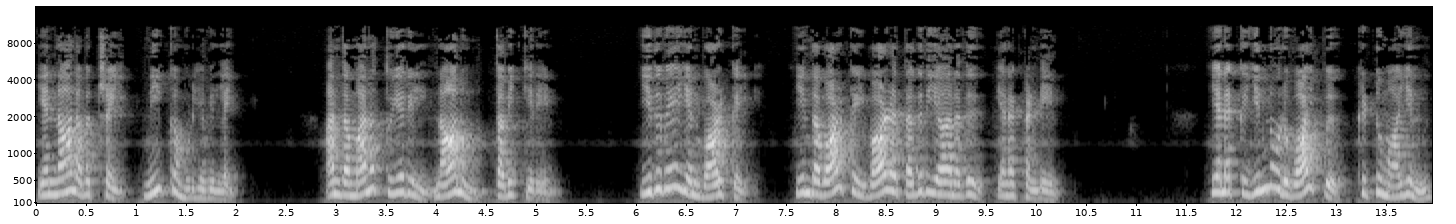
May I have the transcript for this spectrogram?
என்னால் அவற்றை நீக்க முடியவில்லை. அந்த மனத்துயரில் நானும் தவிக்கிறேன். இதுவே என் வாழ்க்கை. இந்த வாழ்க்கை வாழ தகுதியானது எனக் கண்டேன். எனக்கு இன்னொரு வாய்ப்பு கிட்டுமாயின்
